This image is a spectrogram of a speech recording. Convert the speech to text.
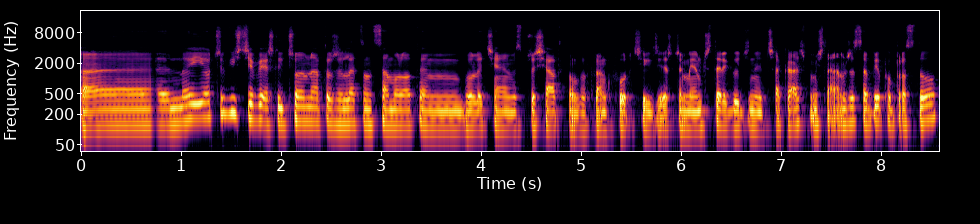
Eee, no i oczywiście, wiesz, liczyłem na to, że lecąc samolotem, bo leciałem z przesiadką we Frankfurcie, gdzie jeszcze miałem cztery godziny czekać, myślałem, że sobie po prostu,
